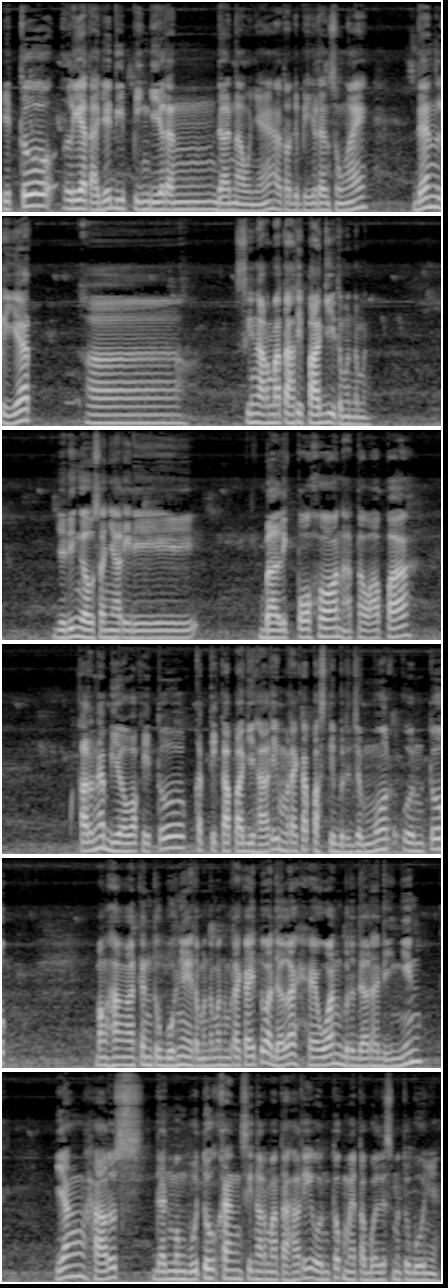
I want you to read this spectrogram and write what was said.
Itu lihat aja di pinggiran danaunya atau di pinggiran sungai dan lihat uh, sinar matahari pagi teman-teman jadi nggak usah nyari di balik pohon atau apa. Karena biawak itu ketika pagi hari mereka pasti berjemur untuk menghangatkan tubuhnya ya teman-teman. Mereka itu adalah hewan berdarah dingin yang harus dan membutuhkan sinar matahari untuk metabolisme tubuhnya.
